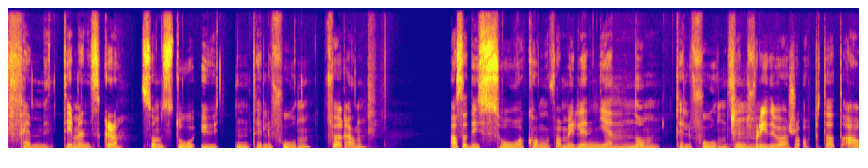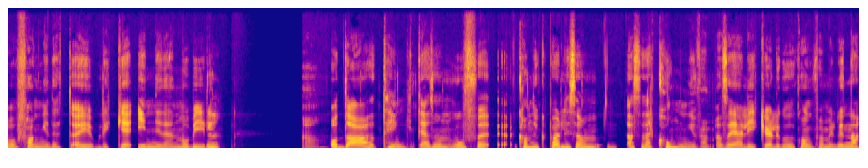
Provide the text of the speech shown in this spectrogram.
50 mennesker da, som sto uten telefonen foran. Altså, de så kongefamilien gjennom telefonen sin Mm. fordi de var så opptatt av å fange dette øyeblikket inni den mobilen. Ja. Og da tenkte jeg sånn Hvorfor kan du ikke bare liksom Altså, det er kongefamilien Altså, jeg liker veldig godt kongefamilien, da.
